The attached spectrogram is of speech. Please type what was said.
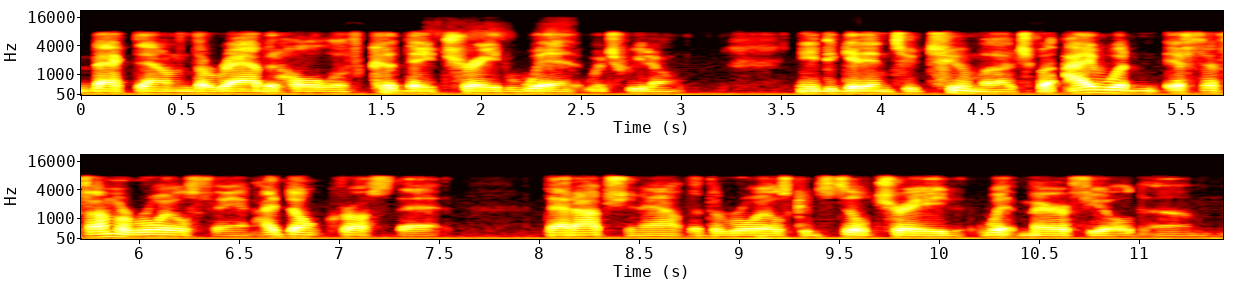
back down the rabbit hole of could they trade Whit, which we don't need to get into too much. But I wouldn't if if I'm a Royals fan, I don't cross that that option out that the Royals could still trade Whit Merrifield um,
